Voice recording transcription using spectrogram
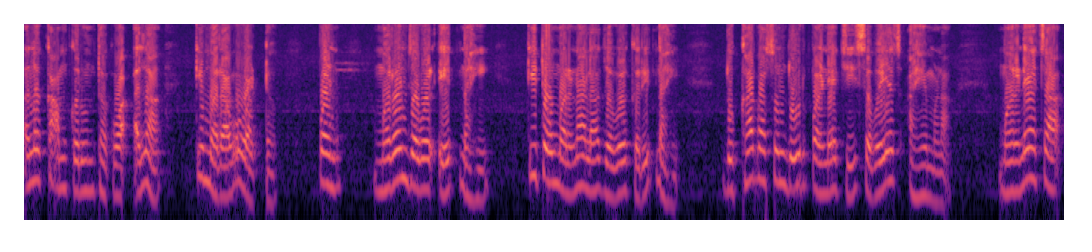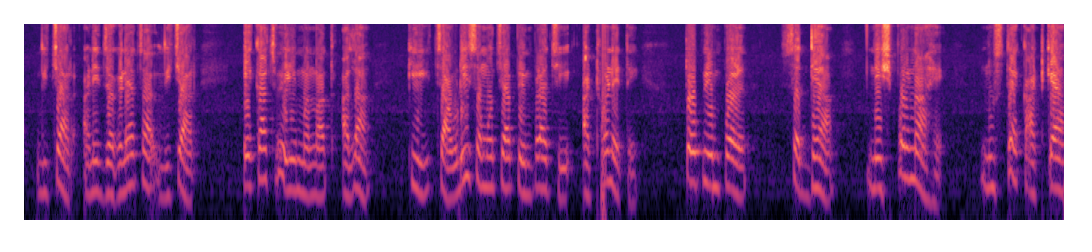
अन काम करून थकवा आला की मरावं वाटतं. पण मरण जवळ येत नाही की तो मरणाला जवळ करीत नाही. दुःखापासून दूर पडण्याची सवयच आहे म्हणा. मरण्याचा विचार आणि जगण्याचा विचार एकाच वेळी मनात आला की चावडीसमोरच्या पिंपळाची आठवण येते. तो पिंपळ सध्या निष्पर्ण आहे नुसत्या काटक्या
